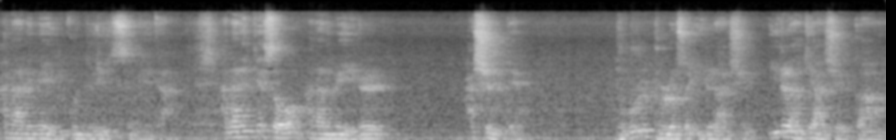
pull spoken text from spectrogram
하나님의 일꾼들이 있습니다. 하나님께서 하나님의 일을 하실 때 누구를 불러서 일을 하실 일을 하게 하실까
